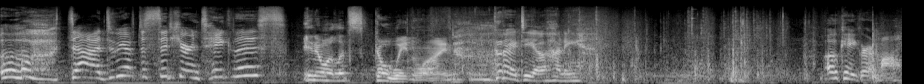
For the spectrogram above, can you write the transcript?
Ugh, Dad, do we have to sit here and take this? You know what? Let's go wait in line. Good idea, honey. Okay, Grandma.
